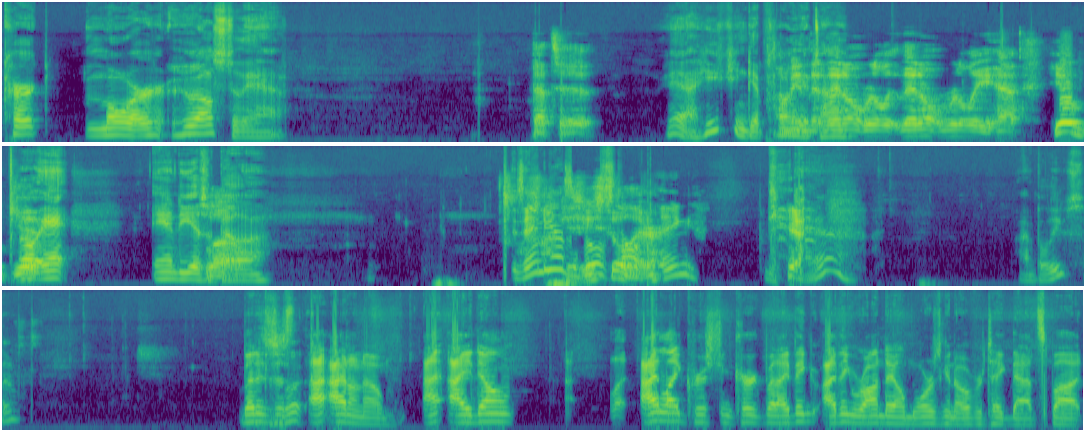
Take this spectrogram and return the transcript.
Kirk, Moore. Who else do they have? That's it. Yeah, he can get I plenty mean, of they, time. they don't really. They don't really have. He'll get. oh, and, Andy Isabella. is Andy Is he Isabella still still a there? thing? Yeah. Yeah, I believe so. But it's just I, I don't know. I, I don't I like Christian Kirk, but I think I think Rondale Moore is going to overtake that spot.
